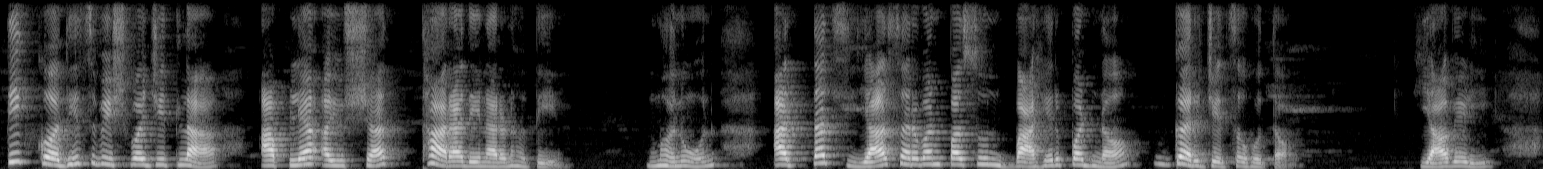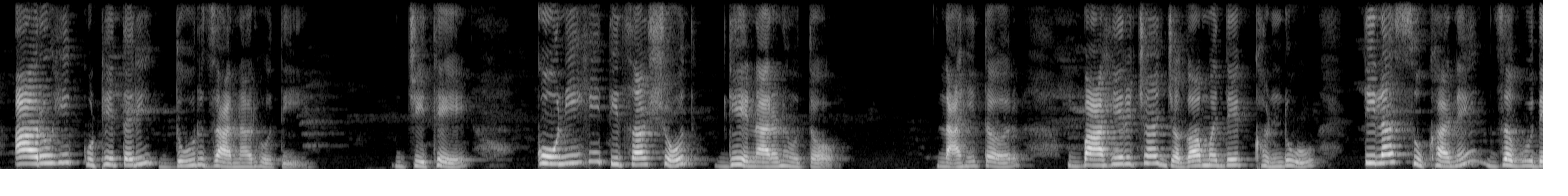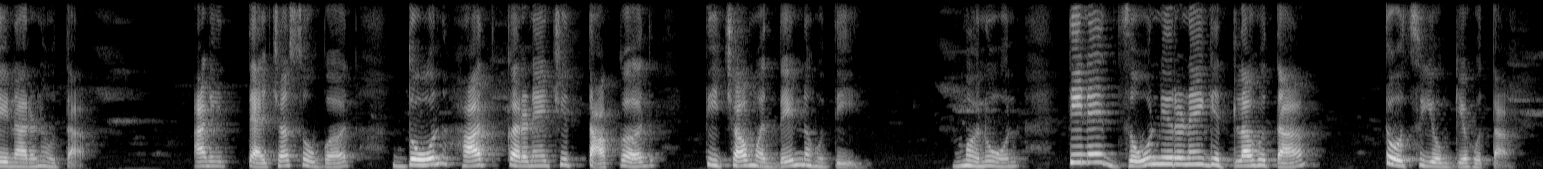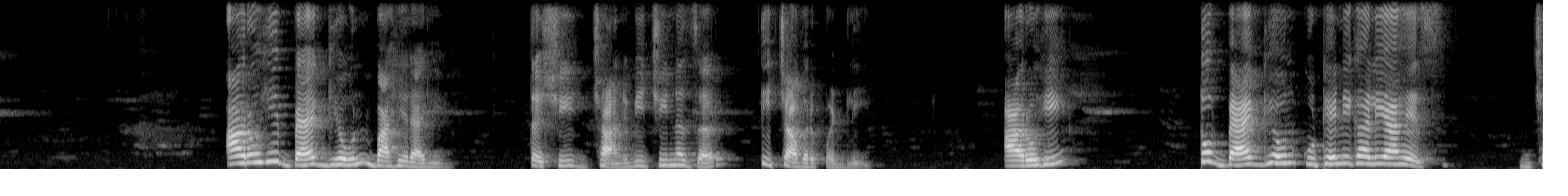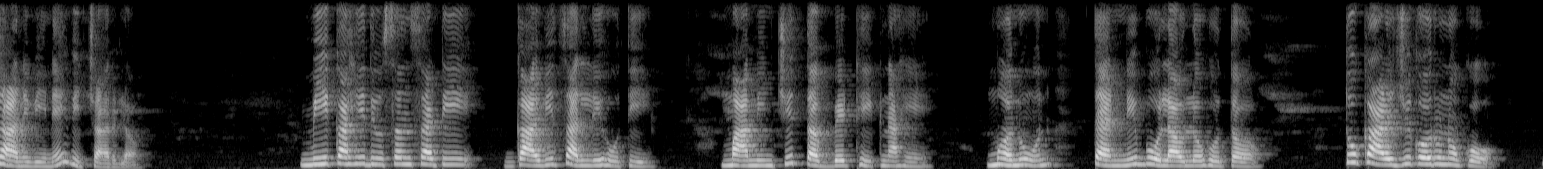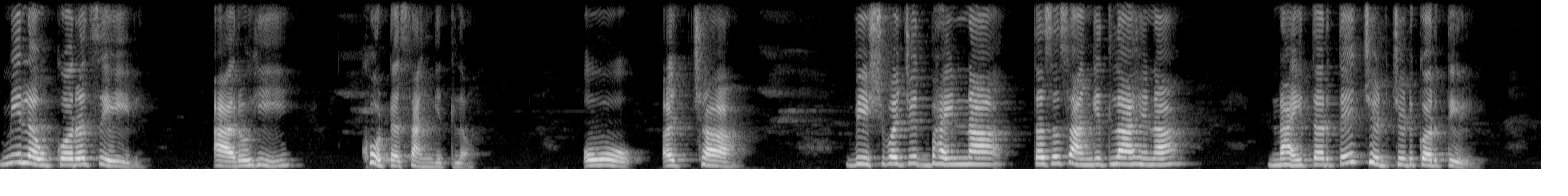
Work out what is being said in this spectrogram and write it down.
ती कधीच विश्वजितला आपल्या आयुष्यात थारा देणार नव्हती. म्हणून आत्ताच या सर्वांपासून बाहेर पडणं गरजेचं होतं. यावेळी आरोही कुठेतरी दूर जाणार होती. जिथे कोणीही तिचा शोध घेणार नव्हतं. नाहीतर बाहेरच्या जगामध्ये खंडू तिला सुखाने जगू देणार नव्हता. आणि त्याच्यासोबत दोन हात करण्याची ताकद तिच्यामध्ये नव्हती. म्हणून तिने जो निर्णय घेतला होता तोच योग्य होता. आरोही बॅग घेऊन बाहेर आली. तशी जान्हवीची नजर तिच्यावर पडली. आरोही तू बॅग घेऊन कुठे निघाली आहेस? जान्हवीने विचारलं. मी काही दिवसांसाठी गावी चालली होती. मामींची तब्येत ठीक नाही. म्हणून त्यांनी बोलावलं होतं. तू काळजी करू नको. मी लवकरच येईल. आरोही खोटं सांगितलं. ओ अच्छा. विश्वजित भाईंना तसं सांगितलं आहे ना? नाहीतर ते चिडचिड करतील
